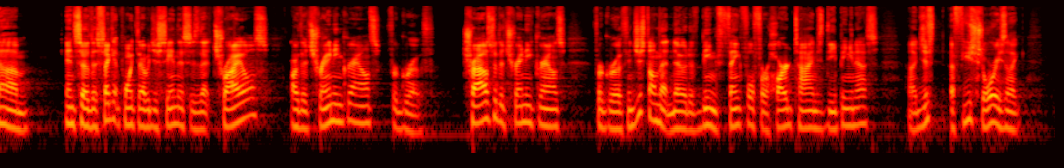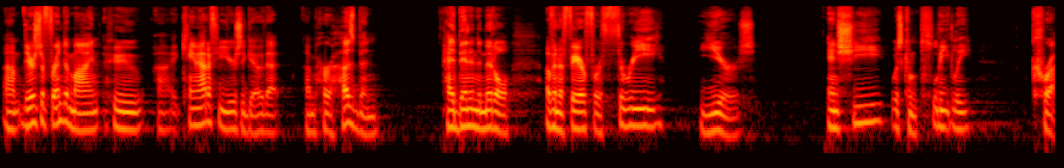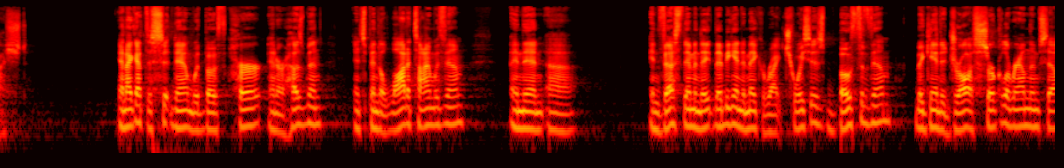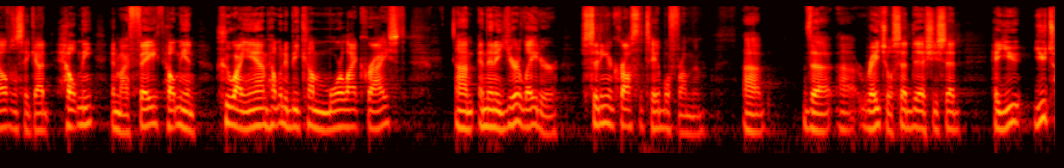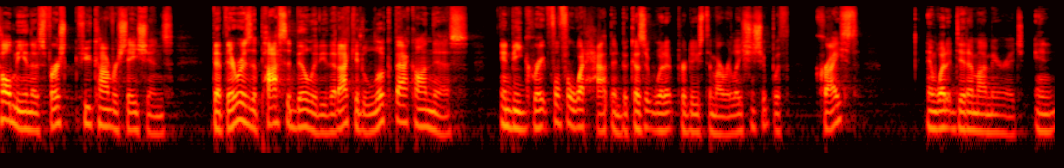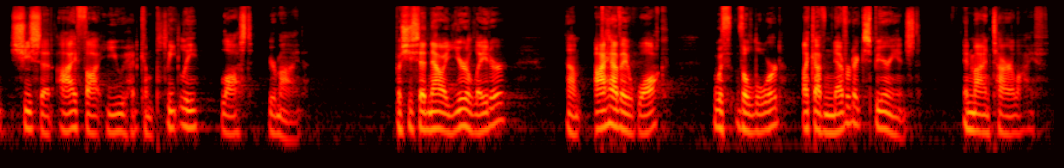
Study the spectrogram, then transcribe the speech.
Um, and so the second point that I would just say in this is that trials are the training grounds for growth. Trials are the training grounds for growth. And just on that note of being thankful for hard times deepening us, uh, just a few stories. Like um, there's a friend of mine who uh, came out a few years ago that um, her husband had been in the middle of an affair for three years. And she was completely crushed. And I got to sit down with both her and her husband and spend a lot of time with them and then uh, invest them. And they, they began to make right choices. Both of them began to draw a circle around themselves and say, God, help me in my faith, help me in who I am, help me to become more like Christ. Um, and then a year later, sitting across the table from them, uh, the uh, Rachel said this. She said, "Hey, you you told me in those first few conversations that there was a possibility that I could look back on this and be grateful for what happened because it what it produced in my relationship with Christ and what it did in my marriage." And she said, "I thought you had completely lost your mind." But she said, "Now a year later, um, I have a walk with the Lord like I've never experienced in my entire life."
